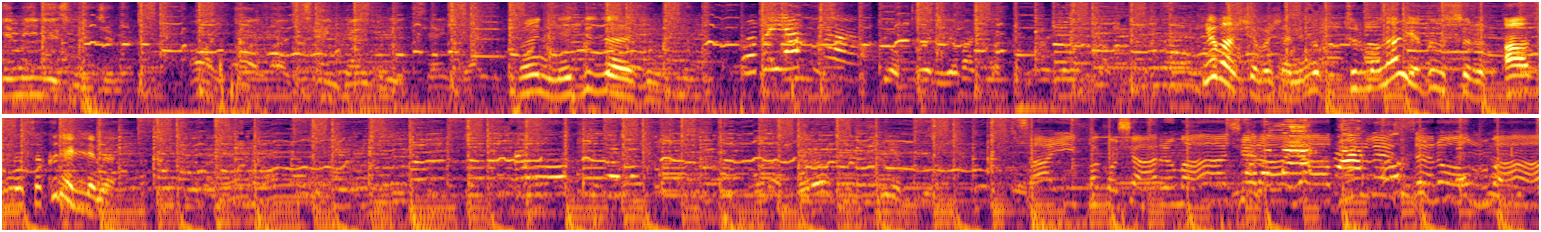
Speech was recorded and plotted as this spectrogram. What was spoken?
Yemeğini yesmeyeceğim. Hayır hayır hayır. Sen gel buraya. Sen gel. Ay ne güzelsin. Baba yapma. Yok böyle yavaş bak. Yavaş. Yavaş yavaş annem tırmalar ya da ısırır. Ağzını sakın elleme. Koşar maceraya dur sen olmaz.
